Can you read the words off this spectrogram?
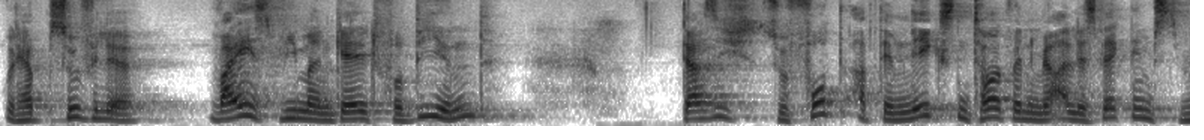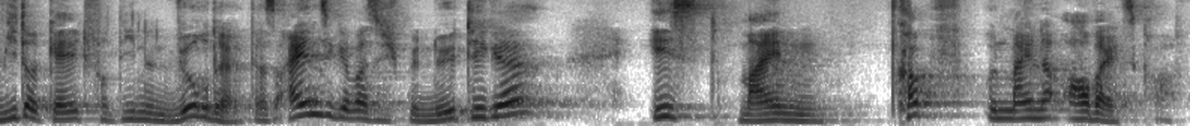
und habe so viele, weiß, wie man Geld verdient, dass ich sofort ab dem nächsten Tag, wenn du mir alles wegnimmst, wieder Geld verdienen würde. Das Einzige, was ich benötige, ist mein Kopf und meine Arbeitskraft.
